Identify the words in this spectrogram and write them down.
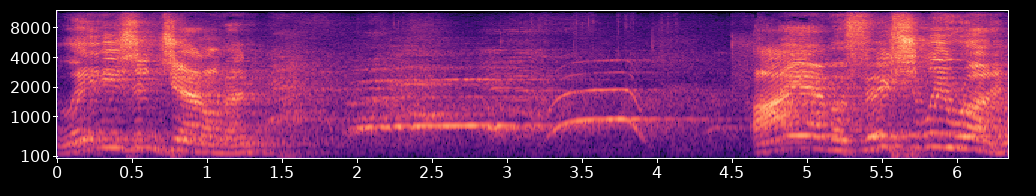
Ladies and gentlemen, I am officially running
